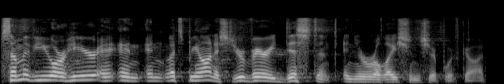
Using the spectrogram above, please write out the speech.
Some of you are here, and, and, and let's be honest, you're very distant in your relationship with God.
